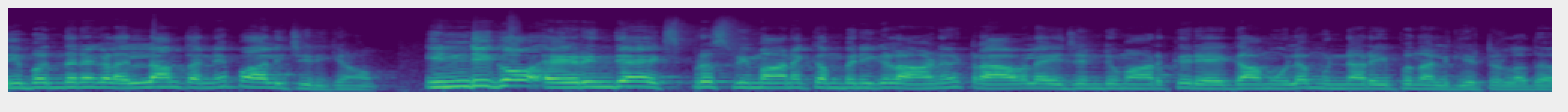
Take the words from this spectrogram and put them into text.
നിബന്ധനകളെല്ലാം തന്നെ പാലിച്ചിരിക്കണം. ഇൻഡിഗോ എയർ ഇന്ത്യ എക്സ്പ്രസ് വിമാന കമ്പനികളാണ് ട്രാവൽ ഏജന്റുമാർക്ക് രേഖാമൂലം മുന്നറിയിപ്പ് നൽകിയിട്ടുള്ളത്.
